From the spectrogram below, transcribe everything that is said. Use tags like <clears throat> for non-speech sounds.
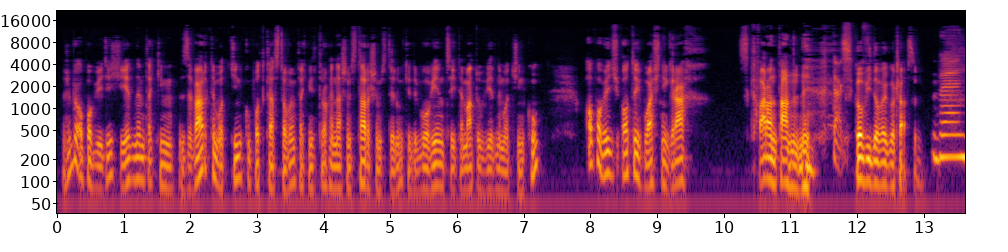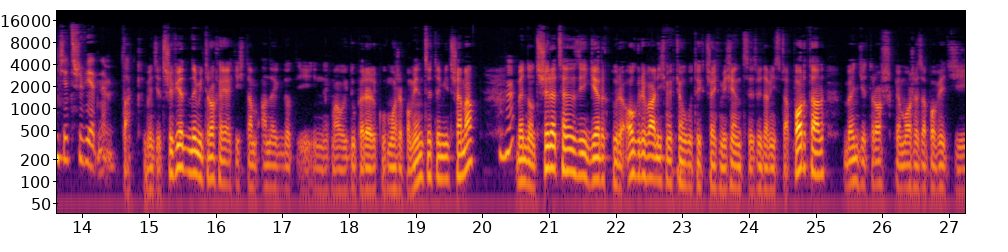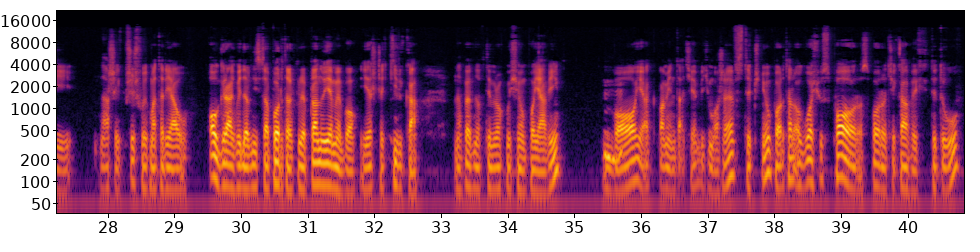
żeby opowiedzieć jednym takim zwartym odcinku podcastowym, w takim trochę naszym starszym stylu, kiedy było więcej tematów w jednym odcinku, opowiedzieć o tych właśnie grach z kwarantanny, Tak, z covidowego czasu. będzie trzy w jednym. Tak, będzie trzy w jednym i trochę jakichś tam anegdot i innych małych duperelków może pomiędzy tymi trzema. Mhm. Będą trzy recenzje gier, które ogrywaliśmy w ciągu tych trzech miesięcy z wydawnictwa Portal. Będzie troszkę może zapowiedzi naszych przyszłych materiałów o grach wydawnictwa Portal, które planujemy, bo jeszcze kilka na pewno w tym roku się pojawi. Mhm. Bo jak pamiętacie, być może w styczniu Portal ogłosił sporo, sporo ciekawych tytułów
